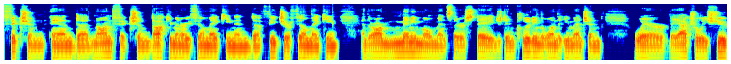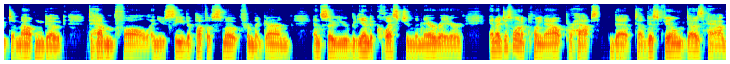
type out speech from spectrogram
fiction and uh, nonfiction, documentary filmmaking and uh, feature filmmaking. And there are many moments that are staged, including the one that you mentioned, where they actually shoot a mountain goat to have him fall, and you see the puff of smoke from the gun. And so you begin to question the narrator. And I just want to point out, perhaps, that uh, this film does have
